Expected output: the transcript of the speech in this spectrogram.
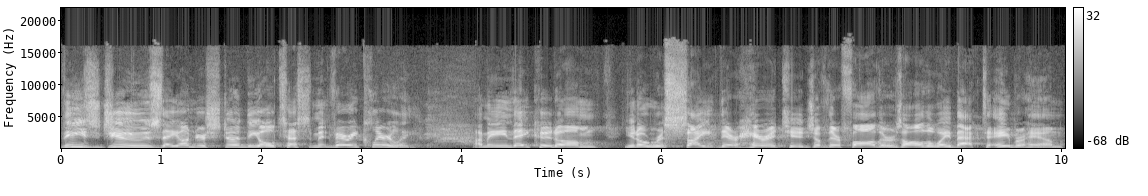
These Jews, they understood the Old Testament very clearly. I mean, they could, um, you know, recite their heritage of their fathers all the way back to Abraham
